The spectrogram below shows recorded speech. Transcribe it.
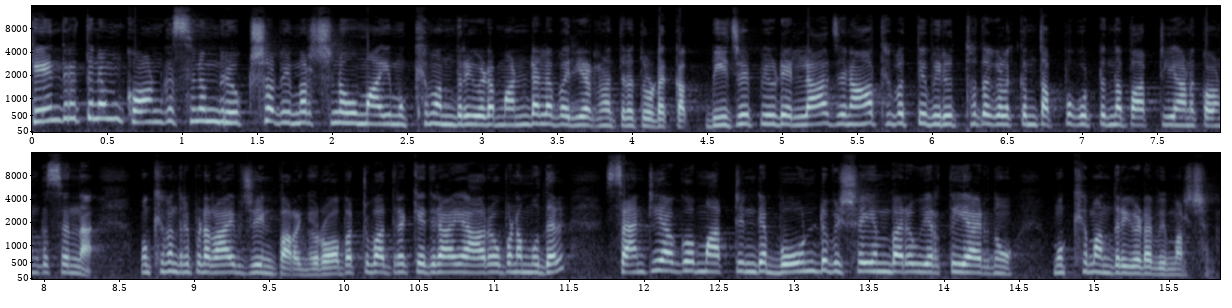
കേന്ദ്രത്തിനും കോൺഗ്രസിനും രൂക്ഷ വിമർശനവുമായി മുഖ്യമന്ത്രിയുടെ മണ്ഡല പര്യടനത്തിന് തുടക്കം. ബി ജെ പിയുടെ എല്ലാ ജനാധിപത്യ വിരുദ്ധതകൾക്കും തപ്പുകൊട്ടുന്ന പാർട്ടിയാണ് കോൺഗ്രസ് എന്ന് മുഖ്യമന്ത്രി പിണറായി വിജയൻ പറഞ്ഞു. റോബർട്ട് വദ്രയ്ക്കെതിരായ ആരോപണം മുതൽ സാന്റിയാഗോ മാർട്ടിന്റെ ബോണ്ട് വിഷയം വരെ ഉയർത്തിയായിരുന്നു മുഖ്യമന്ത്രിയുടെ വിമർശനം.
